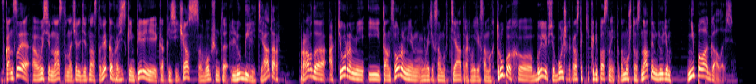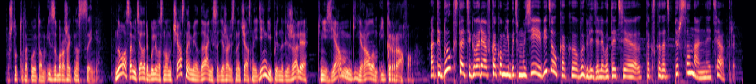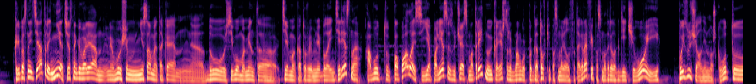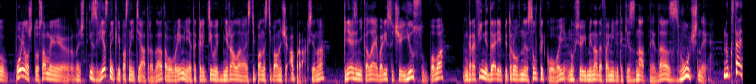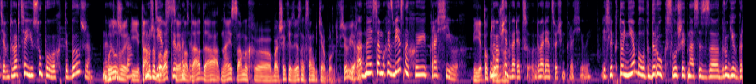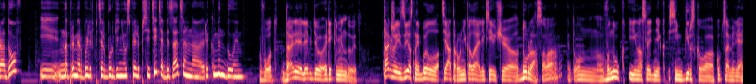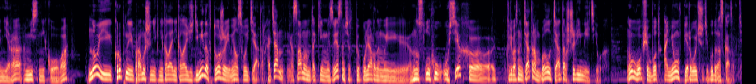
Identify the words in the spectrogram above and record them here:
В конце 18-го, начале 19 века в Российской империи, как и сейчас, в общем-то, любили театр. Правда, актерами и танцорами в этих самых театрах, в этих самых трупах э, были все больше как раз-таки крепостные, потому что знатным людям не полагалось что-то такое там изображать на сцене. Ну, а сами театры были в основном частными, да, они содержались на частные деньги и принадлежали князьям, генералам и графам. А ты был, кстати говоря, в каком-нибудь музее, видел, как э, выглядели вот эти, так сказать, персональные театры? Крепостные театры? Нет, честно говоря, в общем, не самая такая э, до сего момента тема, которая мне была интересна. А вот попалась, я полез, изучая, смотреть. Ну и, конечно же, в рамках подготовки посмотрел фотографии, посмотрел где чего и поизучал немножко. Вот э, понял, что самые, значит, известные крепостные театры, да, того времени, это коллективы генерала Степана Степановича Апраксина, князя Николая Борисовича Юсупова, графини Дарьи Петровны Салтыковой. Ну, все имена да фамилии такие знатные, да, звучные. Ну, кстати, в дворце Юсуповых ты был же? Был же, наверняка? и там Ну, же была сцена, хотя да, да, одна из самых э, больших известных в Санкт-Петербурге. Все верно. Одна из самых известных и красивых. И это Ну, тоже. вообще дворец, дворец очень красивый. Если кто не был, вдруг слушает нас из других городов и, например, были в Петербурге, не успели посетить, обязательно рекомендуем. Вот, Дарья Лебедева рекомендует. Также известный был театр у Николая Алексеевича Дурасова. Это он внук и наследник симбирского купца-миллионера Мясникова. Ну и крупный промышленник Николай Николаевич Демидов тоже имел свой театр. Хотя самым таким известным, все-таки популярным и на слуху у всех э, крепостным театром был театр Шереметьевых. Ну, в общем, вот о нем в первую очередь и буду рассказывать.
